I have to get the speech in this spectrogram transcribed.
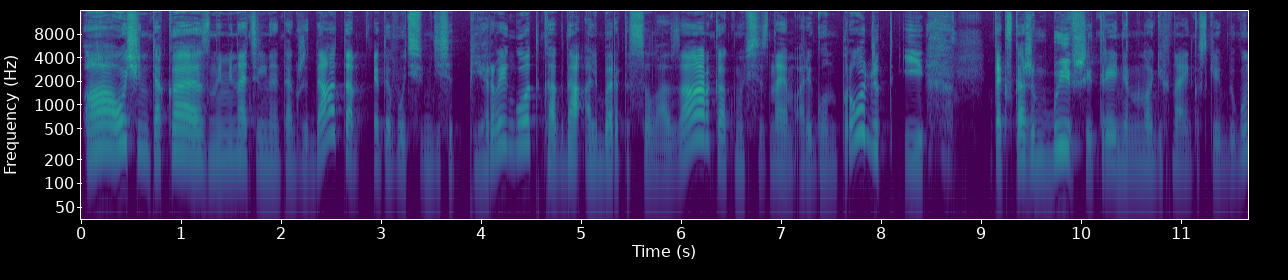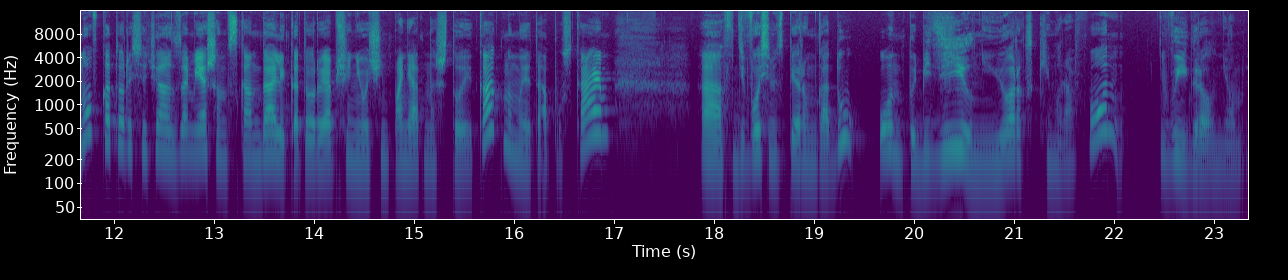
а, очень такая знаменательная также дата, это 81 год, когда Альберто Салазар, как мы все знаем, Орегон Project и так скажем, бывший тренер многих найковских бегунов, который сейчас замешан в скандале, который вообще не очень понятно что и как, но мы это опускаем. А, в 81 году он победил Нью-Йоркский марафон, выиграл в нем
